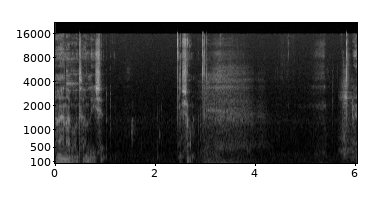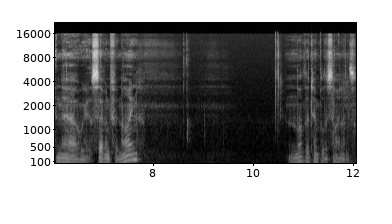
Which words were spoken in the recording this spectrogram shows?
And I want to unleash it. Sure. And now we're at 7 for 9. Another Temple of Silence.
